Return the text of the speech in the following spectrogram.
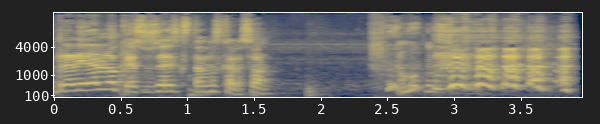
En realidad lo que sucede es que estamos cabezón.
